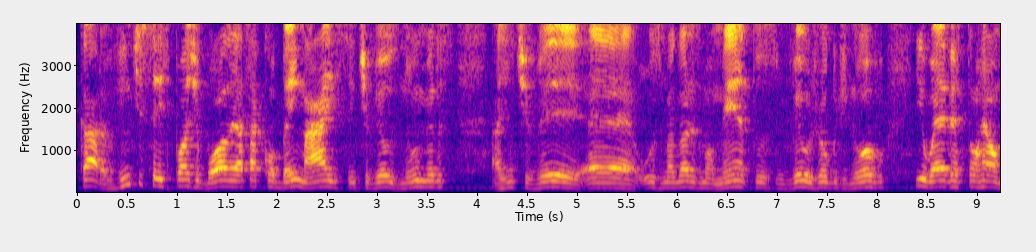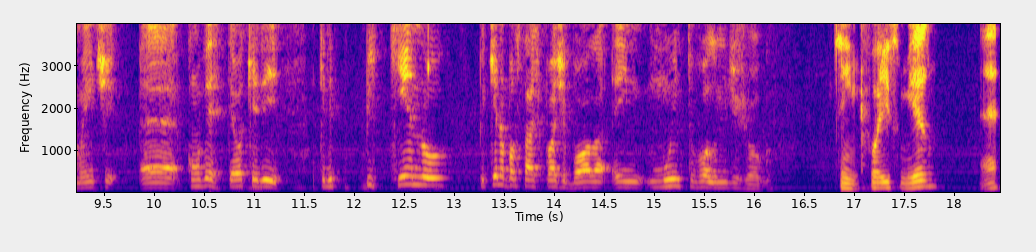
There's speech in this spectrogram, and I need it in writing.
Cara, 26 pós de bola e atacou bem mais. A gente vê os números, a gente vê é, os melhores momentos, vê o jogo de novo. E o Everton realmente é, converteu aquele, aquele pequeno pequena postagem de pós de bola em muito volume de jogo. Sim, foi isso mesmo. É.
